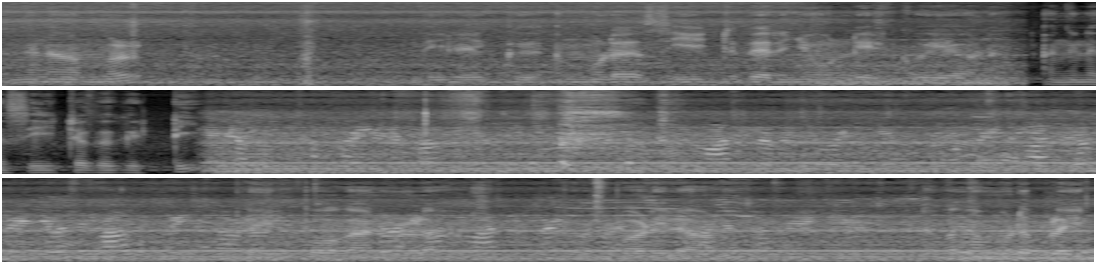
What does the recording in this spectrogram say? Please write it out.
അങ്ങനെ നമ്മൾ ഇതിലേക്ക് നമ്മുടെ സീറ്റ് തിരഞ്ഞുകൊണ്ടിരിക്കുകയാണ്. അങ്ങനെ സീറ്റൊക്കെ കിട്ടി. പ്ലെയിൻ പോകാനുള്ള പാടിലാണ് അപ്പോൾ നമ്മുടെ പ്ലെയിൻ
